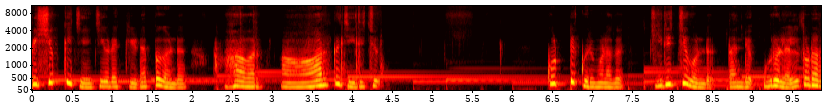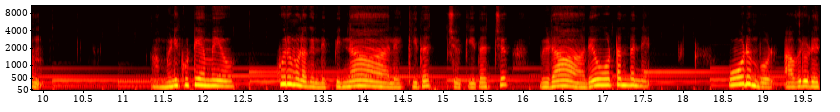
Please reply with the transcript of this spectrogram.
പിശുക്കി ചേച്ചിയുടെ കിടപ്പ് കണ്ട് അവർ ആർക്ക് ചിരിച്ചു. കുട്ടി കുരുമുളക് ചിരിച്ചുകൊണ്ട് തന്റെ ഉരുളൽ തുടർന്നു. അമ്മിണിക്കുട്ടിയമ്മയോ കുരുമുളകിന്റെ പിന്നാലെ കിതച്ചു കിതച്ചു വിടാതെ ഓട്ടം തന്നെ. ഓടുമ്പോൾ അവരുടെ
